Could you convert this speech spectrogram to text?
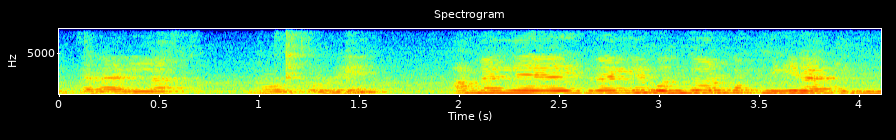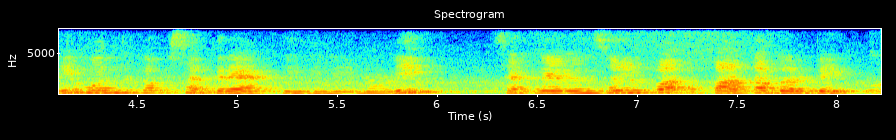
ಈ ಥರ ಎಲ್ಲ ನೋಡ್ಕೊಳ್ಳಿ. ಆಮೇಲೆ ಇದರಲ್ಲಿ ಒಂದೂವರೆ ಕಪ್ ನೀರು ಹಾಕಿದ್ದೀನಿ ಒಂದು ಕಪ್ ಸಕ್ಕರೆ ಹಾಕ್ತಿದ್ದೀನಿ ನೋಡಿ. ಸಕ್ಕರೆ ಒಂದು ಸ್ವಲ್ಪ ಪಾಕ ಬರಬೇಕು.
